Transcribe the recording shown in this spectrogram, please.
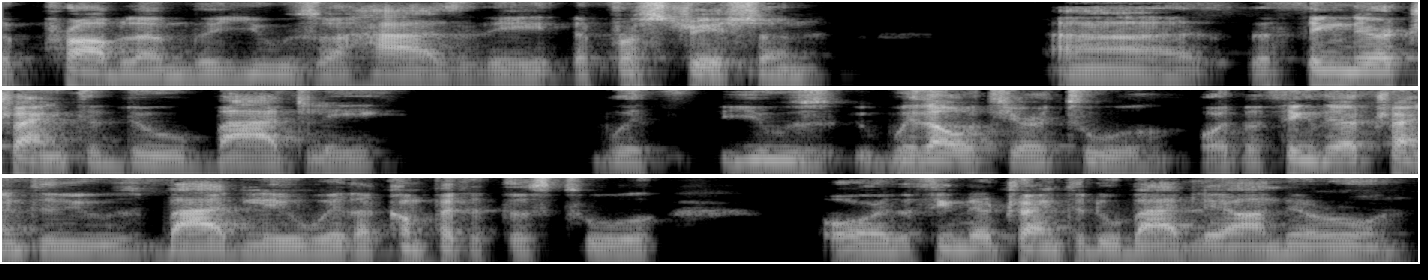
the problem the user has, the, the frustration, uh, the thing they're trying to do badly with use without your tool, or the thing they're trying to use badly with a competitor's tool, or the thing they're trying to do badly on their own.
